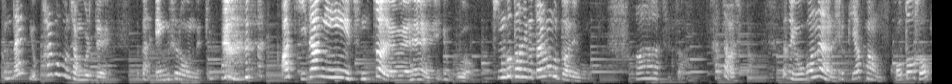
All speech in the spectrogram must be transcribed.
근데 이 팔 부분 잠글 때 약간 앵스러운 느낌? 아 기장이 진짜 애매해. 이게 뭐야? 긴 것도 아니고 짧은 것도 아니고. 아 진짜 살짝 아쉽다. 그래서 이거는 이렇게 약간 걷어서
